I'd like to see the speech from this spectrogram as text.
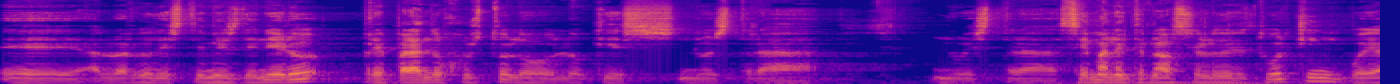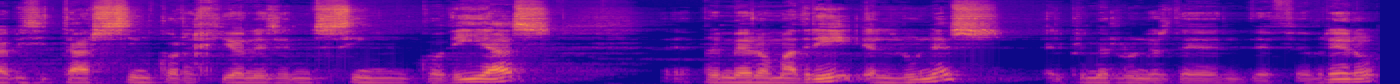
eh, a lo largo de este mes de enero, preparando justo lo, lo que es nuestra, nuestra Semana Internacional de Networking. Voy a visitar cinco regiones en cinco días. Eh, primero Madrid, el lunes, el primer lunes de, febrero.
